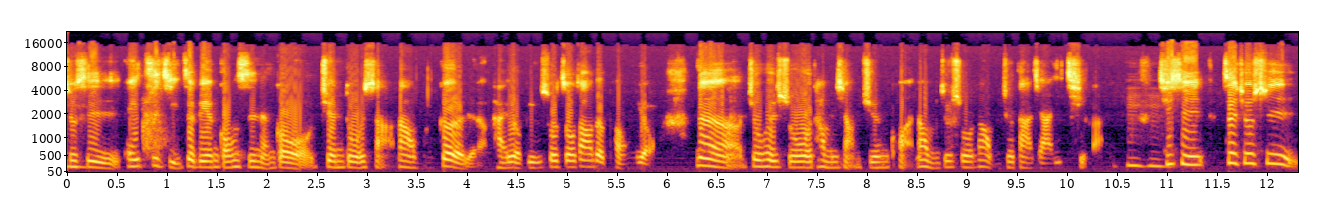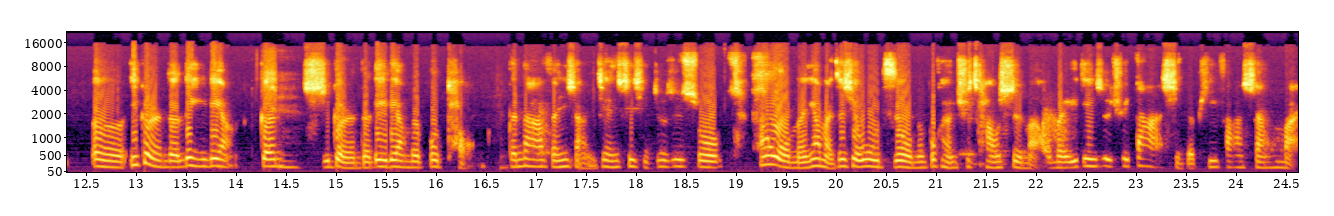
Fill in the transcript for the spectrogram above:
就是哎，自己这边公司能够捐多少，那我们个人还有比如说周遭的朋友，那就会说他们想捐款，那我们就说，那我们就大家一起来。嗯，其实这就是呃一个人的力量跟十个人的力量的不同。跟大家分享一件事情，就是说，当我们要买这些物资，我们不可能去超市买，我们一定是去大型的批发商买。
